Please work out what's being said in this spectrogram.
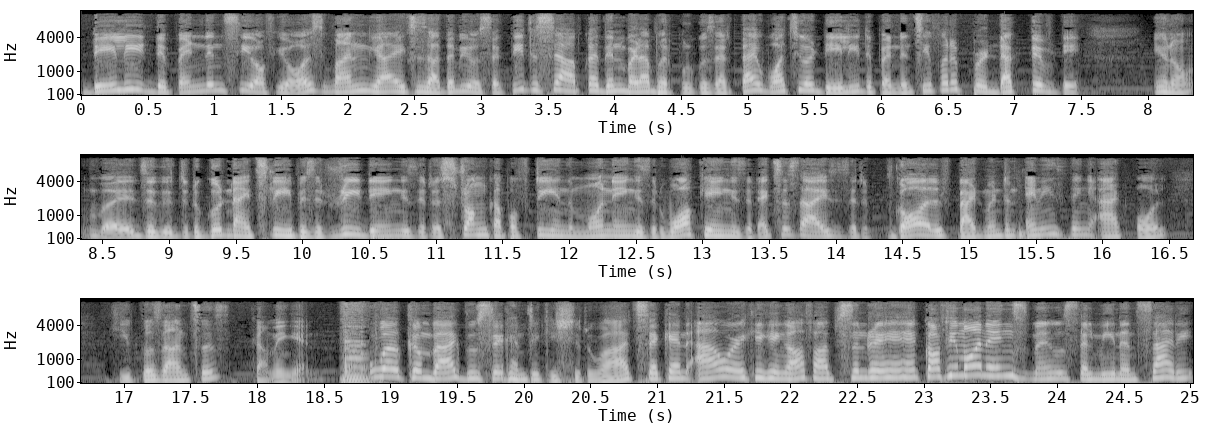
daily dependency of yours one या एक से ज़्यादा भी हो सकती है जिससे आपका दिन बड़ा भरपूर गुजरता है what's your daily dependency for a productive day you know is it, is it a good night's sleep is it reading is it a strong cup of tea in the morning is it walking is it exercise is it golf badminton anything at all keep those answers coming in welcome back दूसरे घंटे की शुरुआत सेकेंड आवर किकिंग ऑफ़ आप सुन रहे हैं कॉफ़ी मॉर्निंग्स मैं हूँ Salmeen Ansari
